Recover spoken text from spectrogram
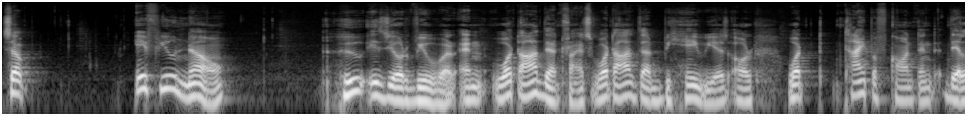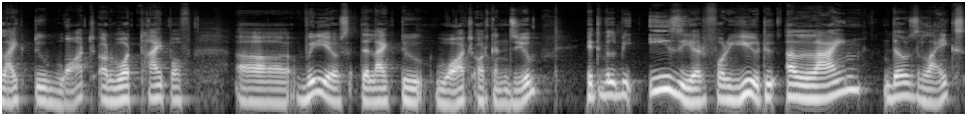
So if you know who is your viewer and what are their traits what are their behaviors or what type of content they like to watch or what type of uh, videos they like to watch or consume it will be easier for you to align those likes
